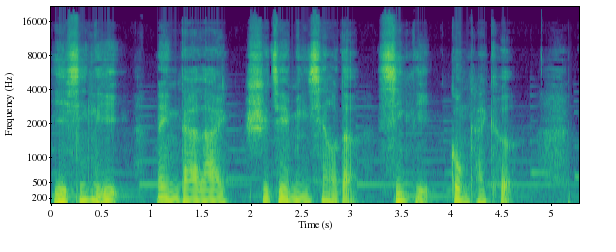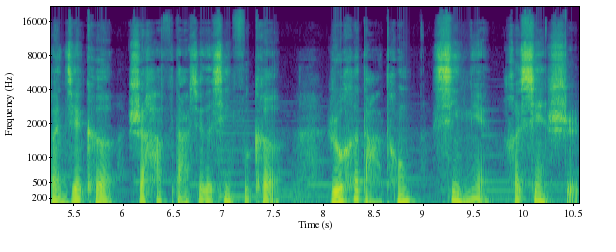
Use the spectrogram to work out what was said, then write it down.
易心理为你带来世界名校的心理公开课。本节课是哈佛大学的幸福课，如何打通信念和现实？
